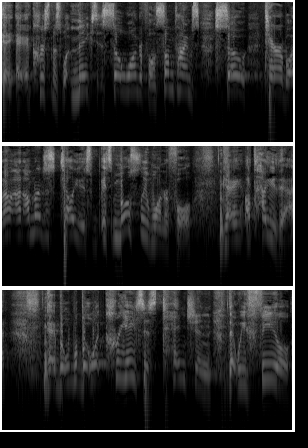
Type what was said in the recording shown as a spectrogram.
Okay, at Christmas, what makes it so wonderful and sometimes so terrible. And I, am not just telling you, it's, it's mostly wonderful. Okay, I'll tell you that. Okay, but, but what creates this tension that we feel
